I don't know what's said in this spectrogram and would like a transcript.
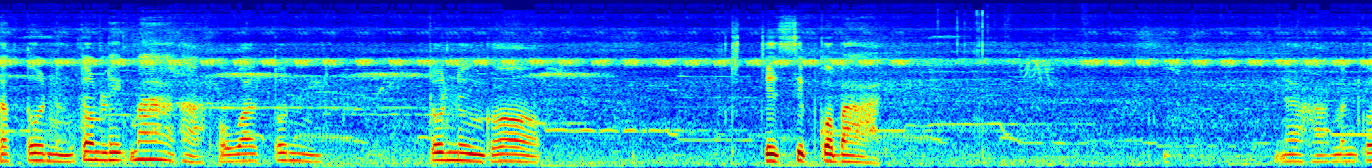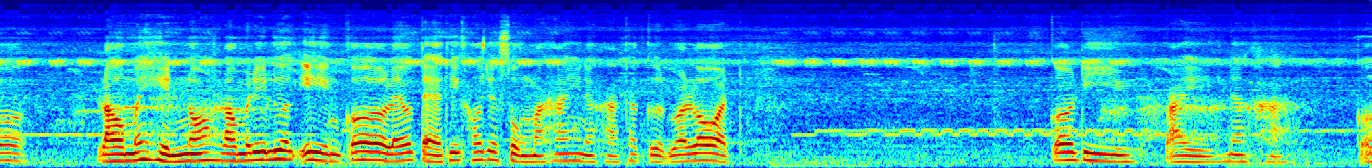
สักต้นหนึ่งต้นเล็กมากค่ะ เพราะว่าต้นต้นหนึ่งก็เจ็ดสิบกว่าบาทนะคะมันก็เราไม่เห็นเนาะเราไม่ได้เลือกเองก็แล้วแต่ที่เขาจะส่งมาให้นะคะ ถ้าเกิดว่ารอด ก็ดีไปนะคะ ก็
